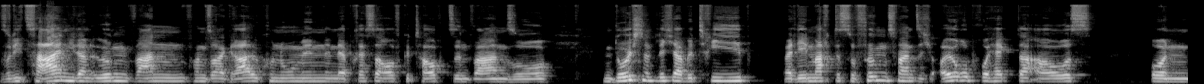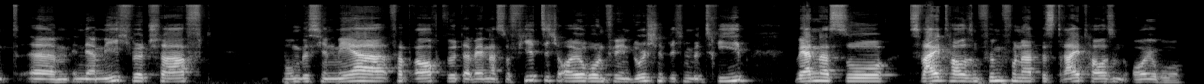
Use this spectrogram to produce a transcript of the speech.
so die Zahlen, die dann irgendwann von so Agrarökonomen in der Presse aufgetaucht sind, waren so ein durchschnittlicher Betrieb, bei denen macht es so 25 Euro pro Hektar aus. Und ähm, in der Milchwirtschaft, wo ein bisschen mehr verbraucht wird, da werden das so 40 Euro und für den durchschnittlichen Betrieb werden das so 2500 bis 3000 Euro.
